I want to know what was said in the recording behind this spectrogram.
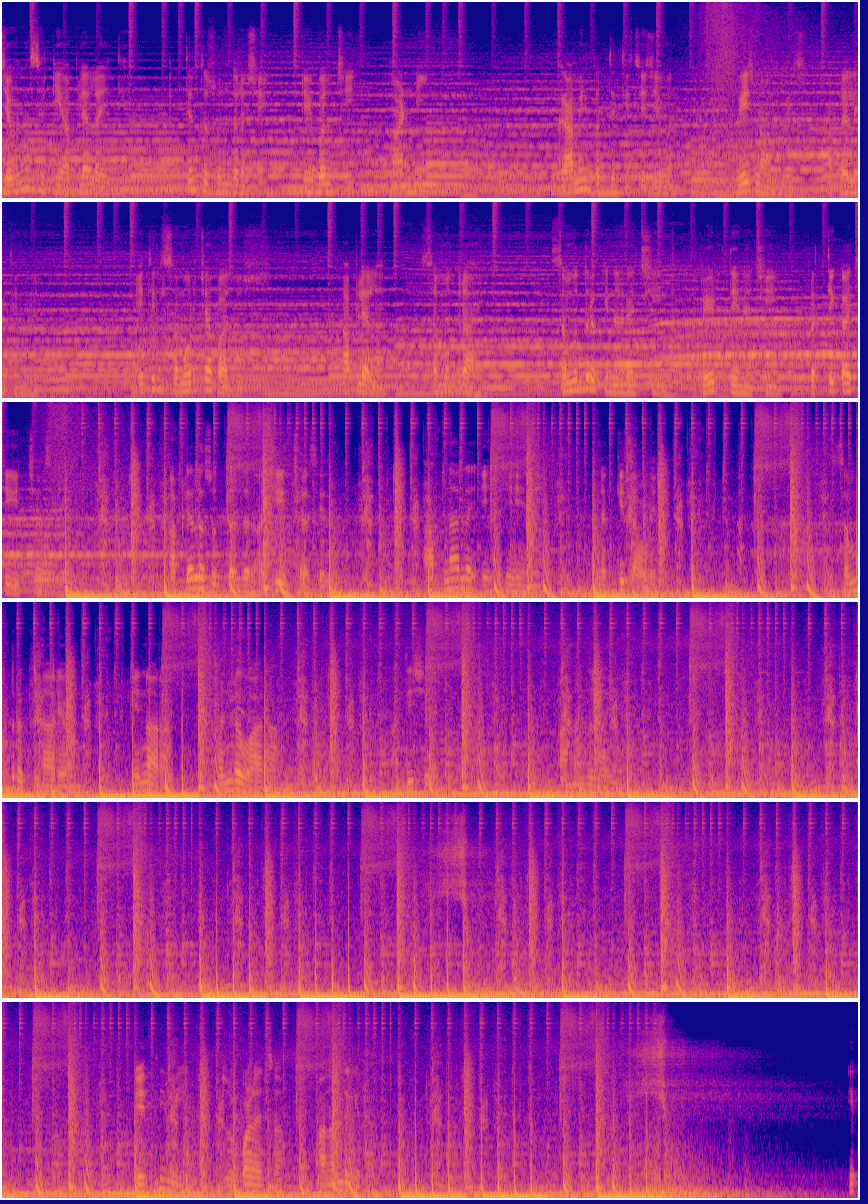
जेवणासाठी आपल्याला इथे अत्यंत सुंदर अशी टेबलची मांडणी ग्रामीण पद्धतीचे जेवण व्हेज नॉनव्हेज आपल्याला इथे मिळेल. येथील समोरच्या बाजूस आपल्याला समुद्र आहे. समुद्र किनाऱ्याची भेट देण्याची प्रत्येकाची इच्छा असते. आपल्याला सुद्धा जर अशी इच्छा असेल आपणाला येथे येणे नक्कीच आवडेल. समुद्र किनाऱ्याहून येणारा थंड वारा अतिशय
